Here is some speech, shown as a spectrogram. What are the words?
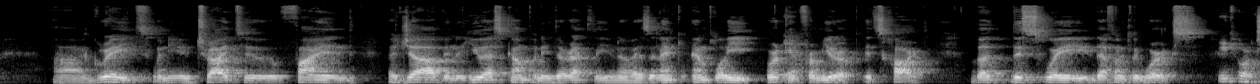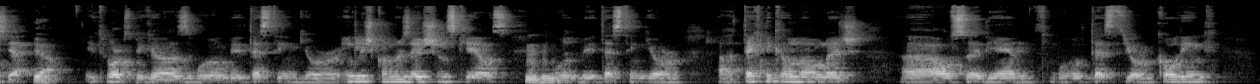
uh, great when you try to find a job in a US company directly, you know, as an em- employee working Yeah. from Europe. It's hard, but this way definitely works. It works, yeah. Yeah. It works because we will be testing your English conversation skills. Mm-hmm. We'll be testing your uh, technical knowledge. Uh, also, at the end, we will test your coding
